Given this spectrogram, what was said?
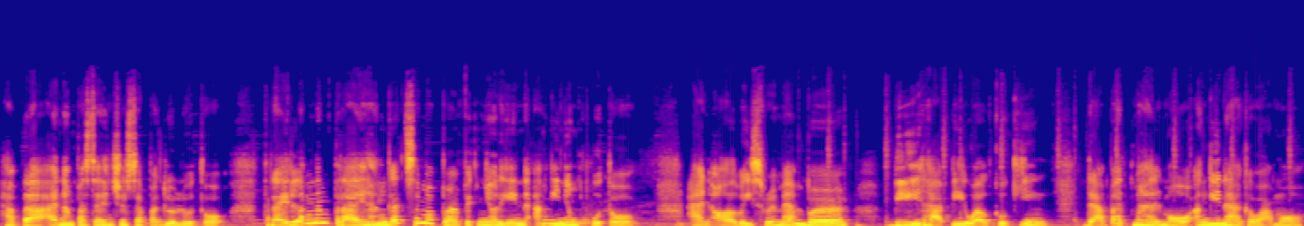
Habaan ng pasensya sa pagluluto. Try lang ng try hanggat sa ma-perfect nyo rin ang inyong puto. And always remember, be happy while cooking. Dapat mahal mo ang ginagawa mo.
